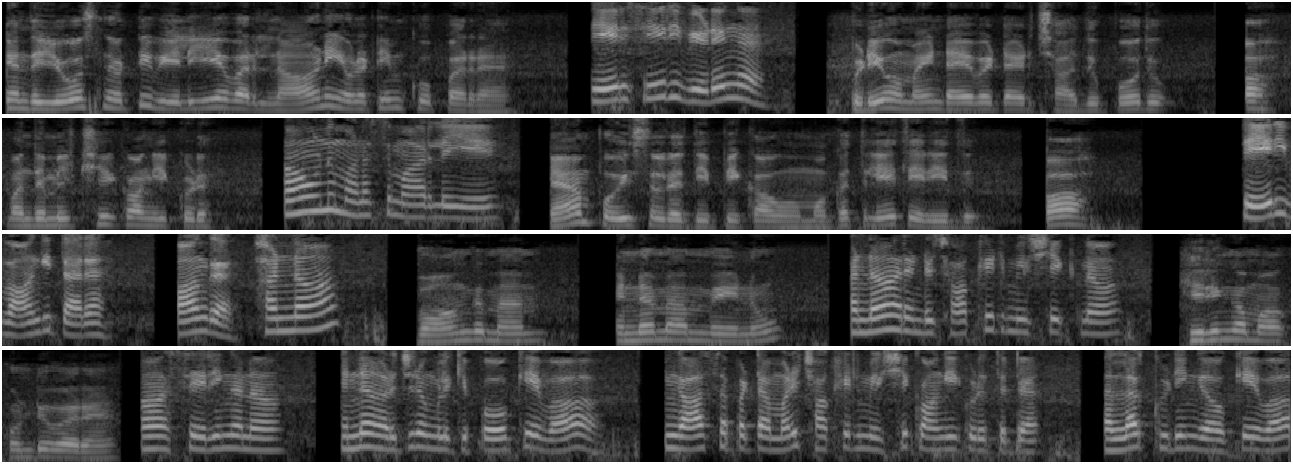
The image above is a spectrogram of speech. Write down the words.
நீ அந்த யோசனை விட்டு வெளியே வரல. நானும் எவ்வளவு டைம் கூப்பிடுறேன். சரி சரி விடுங்க. இப்படியே உன் மைண்ட் டைவர்ட் ஆயிடுச்சு. அது போதும். ஆ வந்து மில்க் ஷேக் வாங்கி கொடு. ஒன்றும் மனசு மாறலையே. ஏன் பொய் சொல்ற தீபிகா? உன் முகத்திலேயே தெரியுது. வா. சரி வாங்கி தரேன். வாங்க. அண்ணா? வாங்க மேம் என்ன மேம் வேணும்? அண்ணா ரெண்டு சாக்லேட் மில்க் ஷேக்ண்ணா இருங்கம்மா கொண்டு வரேன். ஆ சரிங்கண்ணா. என்ன அர்ஜுன் உங்களுக்கு இப்போ ஓகேவா நீங்க ஆசைப்பட்ட மாதிரி சாக்லேட் மில்க் ஷேக் வாங்கி கொடுத்துட்டேன். நல்லா குடிங்க ஓகேவா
